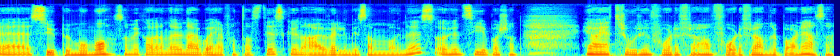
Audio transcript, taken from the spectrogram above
eh, Supermomo, som vi kaller henne, hun er jo bare helt fantastisk. Hun er jo veldig mye sammen med Magnus, og hun sier bare sånn Ja, jeg tror hun får det fra, han får det fra andre barn, jeg, altså.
